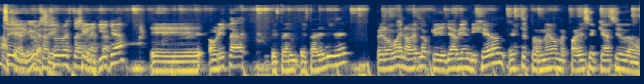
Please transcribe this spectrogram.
Ah, sí, o sea, Liga, Cruz sí. Azul va a estar Sí, en liguilla. Eh, ahorita está, está de líder. Pero bueno, es lo que ya bien dijeron. Este torneo me parece que ha sido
